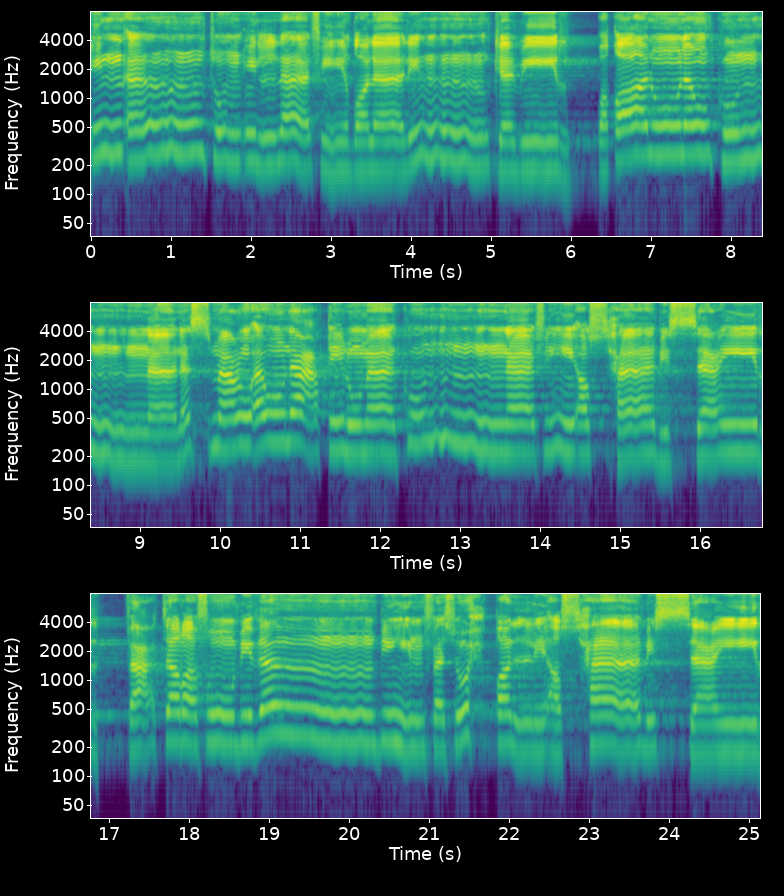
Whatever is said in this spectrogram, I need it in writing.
إن أنتم إلا في ضلال كبير وقالوا لو كنا نسمع أو نعقل ما كنا في أصحاب السعير فاعترفوا بذنبهم فسحقا لأصحاب السعير.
